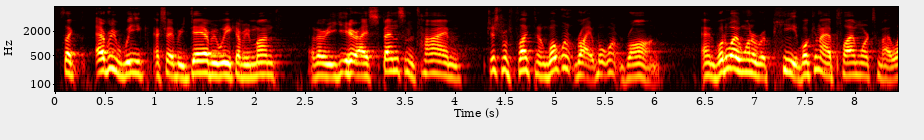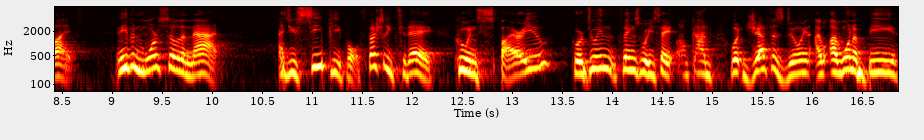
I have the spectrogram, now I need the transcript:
It's like every week, actually every day, every week, every month of every year, I spend some time just reflecting on what went right, what went wrong, and what do I want to repeat? What can I apply more to my life? And even more so than that, as you see people, especially today, who inspire you, who are doing things where you say, oh God, what Jeff is doing, I, I want to be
